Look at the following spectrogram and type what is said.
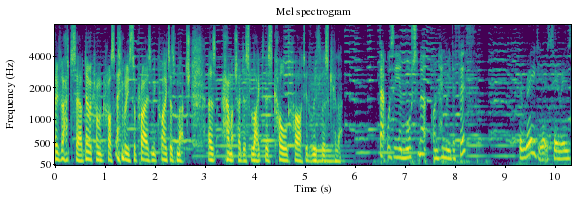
I have to say, I've never come across anybody surprised me quite as much as how much I disliked this cold hearted, ruthless killer. That was Ian Mortimer on Henry V. The radio series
